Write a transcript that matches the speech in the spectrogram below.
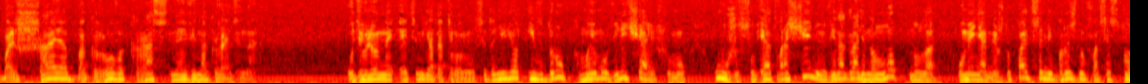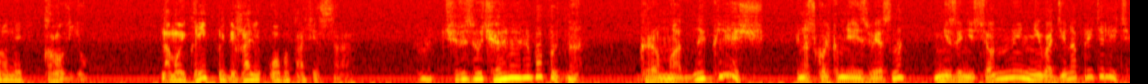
большая багрово-красная виноградина – Удивленный этим, я дотронулся до нее, и вдруг, к моему величайшему ужасу и отвращению, виноградина лопнула у меня между пальцами, брызнув во все стороны кровью. На мой крик прибежали оба профессора. Чрезвычайно любопытно. Громадный клещ. И, насколько мне известно, не занесенный ни в один определитель.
